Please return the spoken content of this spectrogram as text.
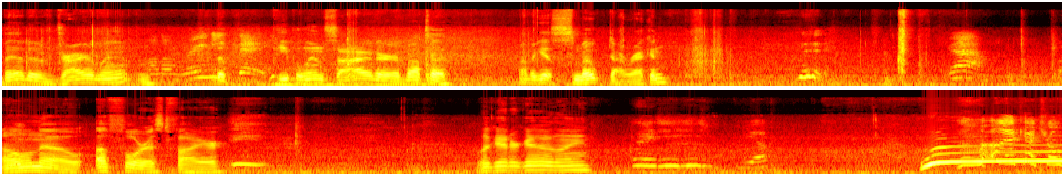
bed of dryer lint. On a rainy the day. people inside are about to about to get smoked, I reckon. yeah. Oh no, a forest fire. Look at her go, Lane. yep. On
